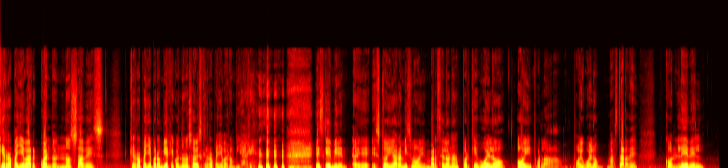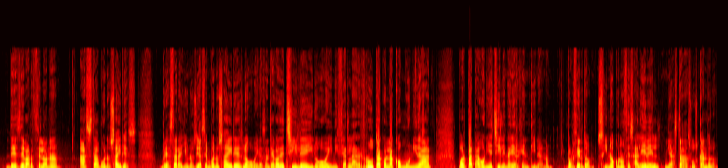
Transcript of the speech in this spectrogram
¿Qué ropa llevar cuando no sabes qué ropa llevar a un viaje cuando no sabes qué ropa llevar a un viaje? es que miren, eh, estoy ahora mismo en Barcelona porque vuelo hoy por la hoy vuelo más tarde con Level desde Barcelona hasta Buenos Aires. Voy a estar allí unos días en Buenos Aires, luego voy a ir a Santiago de Chile y luego voy a iniciar la ruta con la comunidad por Patagonia chilena y argentina, ¿no? Por cierto, si no conoces a Level, ya estás buscándolo,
